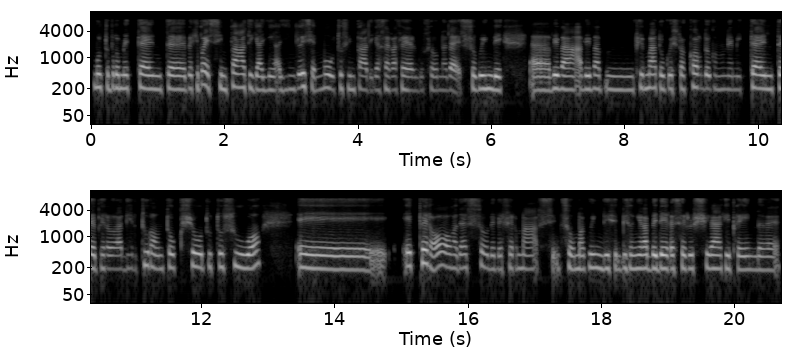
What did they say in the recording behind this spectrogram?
molto promettente, perché poi è simpatica, agli, agli inglesi è molto simpatica Sara Ferguson adesso, quindi eh, aveva, aveva mh, firmato questo accordo con un emittente per addirittura un talk show tutto suo. E, e però adesso deve fermarsi, insomma, quindi bisognerà vedere se riuscirà a riprendere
